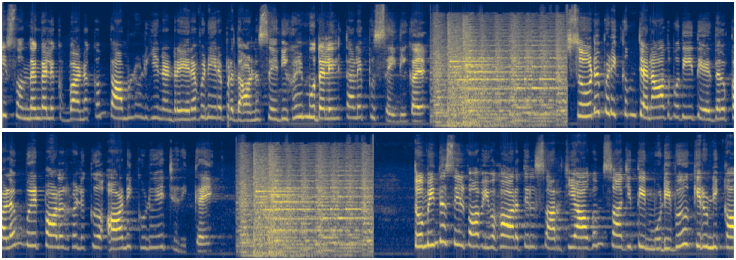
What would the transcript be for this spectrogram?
தமிழொலி சொந்தங்களுக்கு வணக்கம். தமிழொலியின் என்ற இரவு நேர பிரதான செய்திகள். முதலில் தலைப்பு செய்திகள். சூடுபிடிக்கும் ஜனாதிபதி தேர்தல் களம் வேட்பாளர்களுக்கு ஆணைக்குழு எச்சரிக்கை. துமிந்த சில்வா விவகாரத்தில் சர்ச்சையாகும் சஜித்தின் முடிவு கிருணிகா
